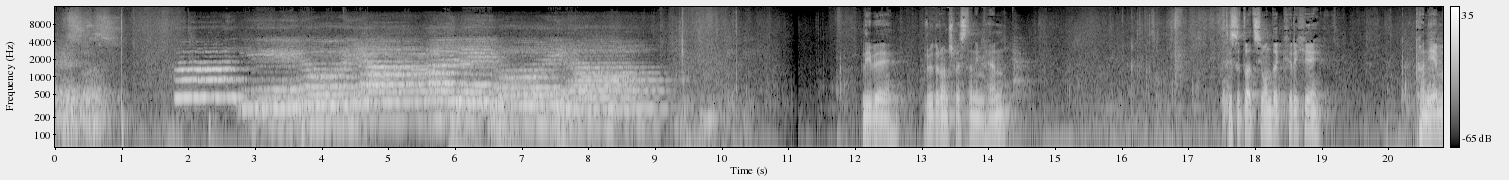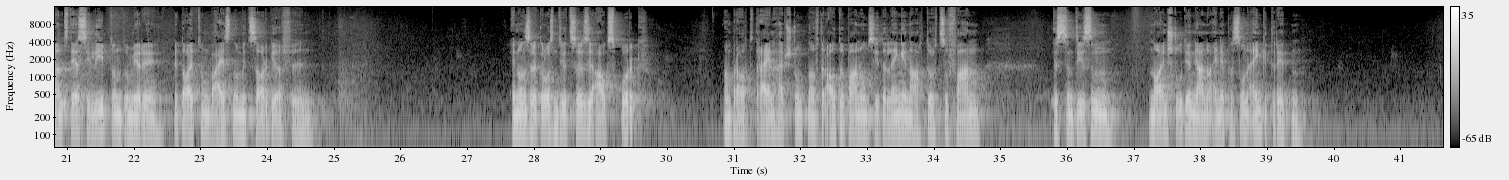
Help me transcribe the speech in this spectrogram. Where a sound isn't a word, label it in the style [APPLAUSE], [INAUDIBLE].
Liebe Brüder und Schwestern im Herrn, die Situation der Kirche kann jemand, der sie liebt und um ihre Bedeutung weiß, nur mit Sorge erfüllen. In unserer großen Diözese Augsburg, man braucht dreieinhalb Stunden auf der Autobahn, um sie der Länge nach durchzufahren, ist in diesem neuen Studienjahr nur eine Person eingetreten.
